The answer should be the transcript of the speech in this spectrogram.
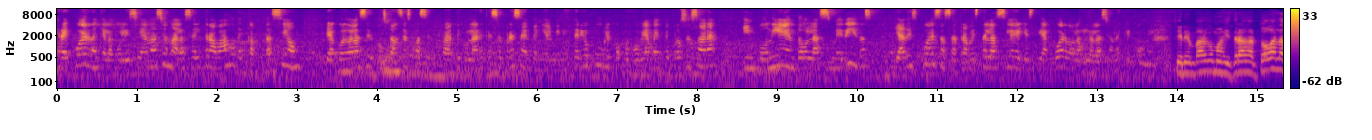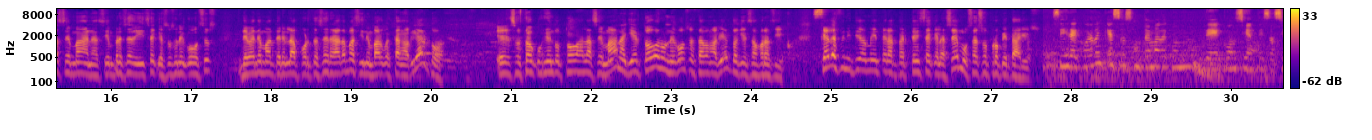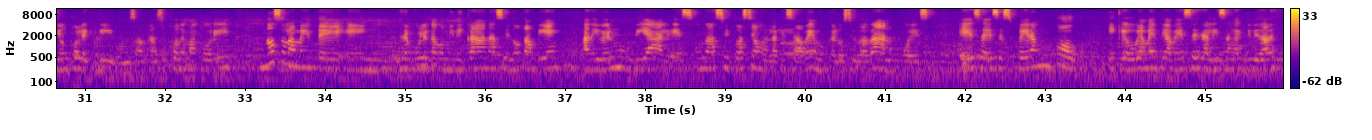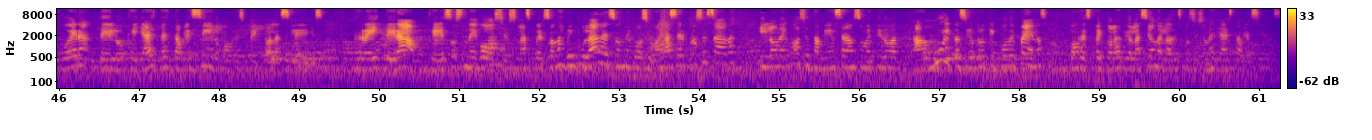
Recuerden que la Policía Nacional hace el trabajo de captación de acuerdo a las circunstancias particulares que se presenten y el Ministerio Público pues obviamente procesará imponiendo las medidas ya dispuestas a través de las leyes de acuerdo a las violaciones que cometen. Sin embargo, magistrada, todas las semanas siempre se dice que esos negocios deben de mantener la puerta cerrada, pero sin embargo están abiertos. Eso está ocurriendo todas las semanas. Ayer todos los negocios estaban abiertos aquí en San Francisco. ¿Qué definitivamente la advertencia que le hacemos a esos propietarios? Sí, recuerden que eso es un tema de, concientización colectivo en San Francisco de Macorís, no solamente en República Dominicana, sino también a nivel mundial. Es una situación en la que sabemos que los ciudadanos pues eh, se desesperan un poco y que obviamente a veces realizan actividades fuera de lo que ya está establecido con respecto a las leyes. Reiteramos que esos negocios, las personas vinculadas a esos negocios van a ser procesadas y los negocios también serán sometidos a, multas y otro tipo de penas con respecto a las violaciones de las disposiciones ya establecidas.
